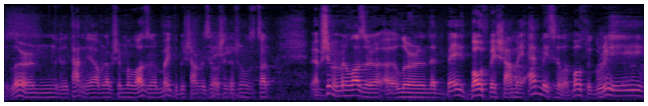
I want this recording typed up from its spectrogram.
We learn the Tanya Rab Shimon Lazar made the B'Shammai Hill Shekaf Shimon Tzar. Rab Shimon and Lazar uh, learned that both Beis Shammai and Beis Hillel both agree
